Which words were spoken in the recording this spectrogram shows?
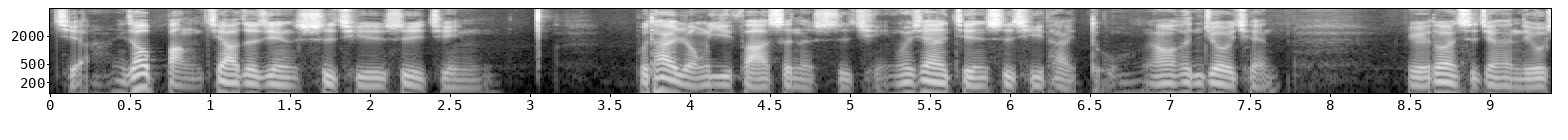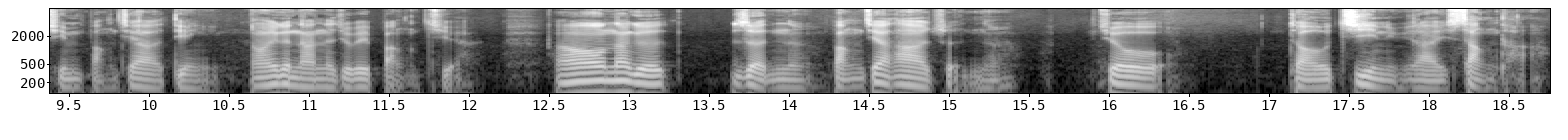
架，你知道绑架这件事其实是已经不太容易发生的事情，因为现在监视器太多。然后很久以前。有一段时间很流行绑架的电影，然后一个男的就被绑架，然后那个人呢，绑架他的人呢，就找妓女来上他，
